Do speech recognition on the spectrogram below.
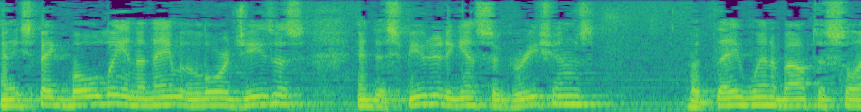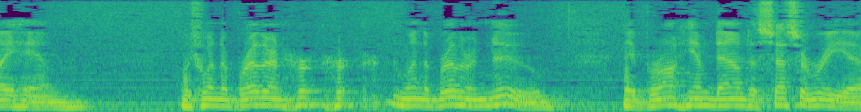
And he spake boldly in the name of the Lord Jesus and disputed against the Grecians, but they went about to slay him. Which when the brethren heard, when the brethren knew, they brought him down to Caesarea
